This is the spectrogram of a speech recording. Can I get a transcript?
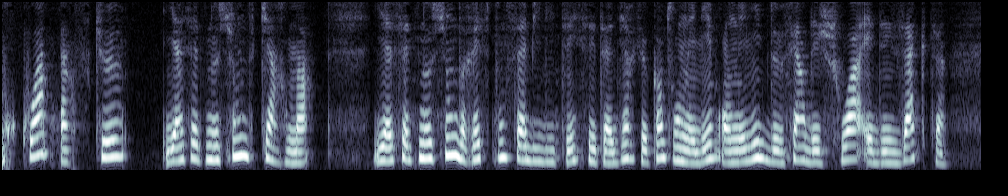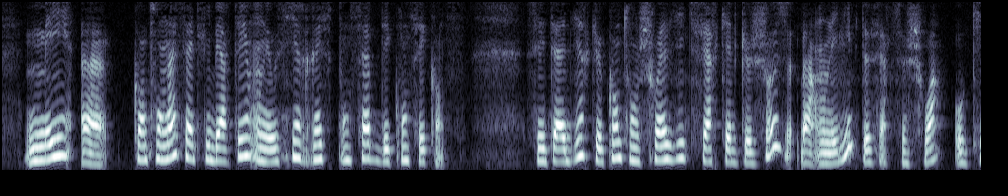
Pourquoi Parce que il y a cette notion de karma, il y a cette notion de responsabilité, c'est-à-dire que quand on est libre, on est libre de faire des choix et des actes, mais euh, quand on a cette liberté, on est aussi responsable des conséquences. C'est-à-dire que quand on choisit de faire quelque chose, bah, on est libre de faire ce choix, ok,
